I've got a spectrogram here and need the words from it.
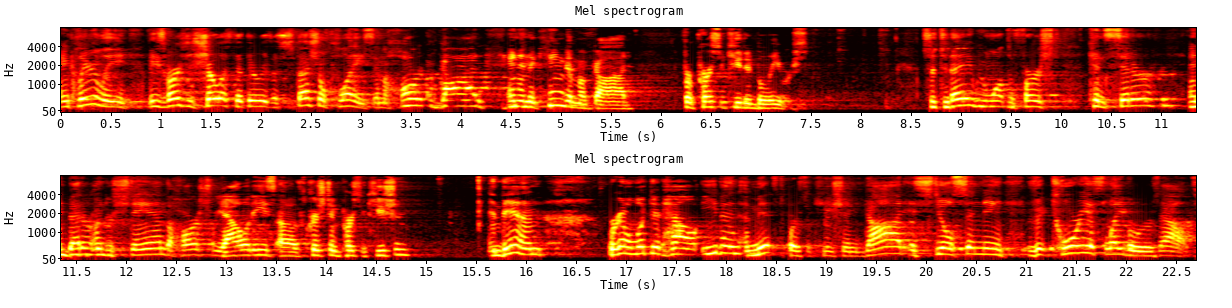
And clearly, these verses show us that there is a special place in the heart of God and in the kingdom of God for persecuted believers. So today we want to first consider and better understand the harsh realities of Christian persecution. And then we're going to look at how, even amidst persecution, God is still sending victorious laborers out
